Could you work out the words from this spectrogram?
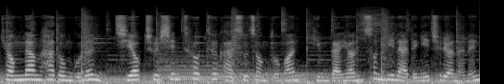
경남 하동구는 지역 출신 트로트 가수 정동원, 김다현, 손비나 등이 출연하는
